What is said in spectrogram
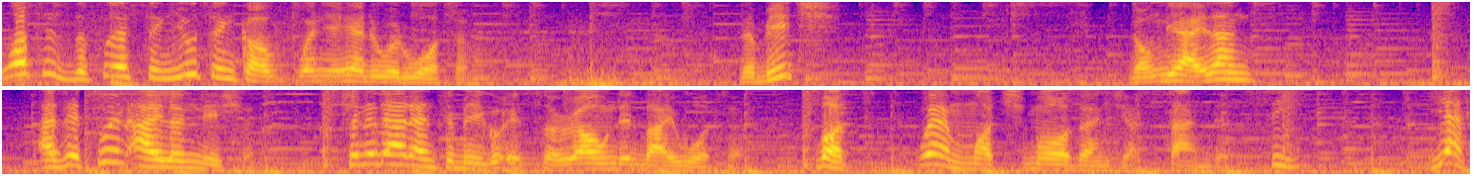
What is the first thing you think of when you hear the word water? The beach? Down the islands? As a twin island nation, Trinidad and Tobago is surrounded by water. But we're much more than just sand and sea. Yet,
